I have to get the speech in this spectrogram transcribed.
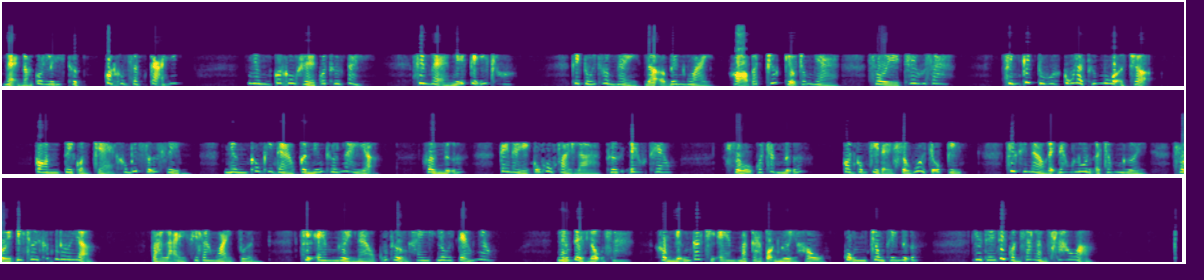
Mẹ nói có lý thực, con không dám cãi, nhưng con không hề có thứ này, xin mẹ nghĩ kỹ cho. Cái túi thơm này là ở bên ngoài, họ bắt trước kiểu trong nhà, rồi theo ra. Chính cái tua cũng là thứ mua ở chợ. Con tuy còn trẻ không biết giữ gìn, nhưng không khi nào cần những thứ này ạ. Hơn nữa, cái này cũng không phải là thứ đeo theo. Dù có chăng nữa, con cũng chỉ để xấu ở chỗ kín, chứ khi nào lại đeo luôn ở trong người, rồi đi chơi khắp nơi ạ. Và lại khi ra ngoài vườn, chị em người nào cũng thường hay lôi kéo nhau. Nếu để lộ ra, không những các chị em mà cả bọn người hầu cũng trông thấy nữa. Như thế thì còn ra làm sao ạ?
